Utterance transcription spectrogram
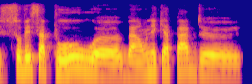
sauver sa peau ou bah, on est capable de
